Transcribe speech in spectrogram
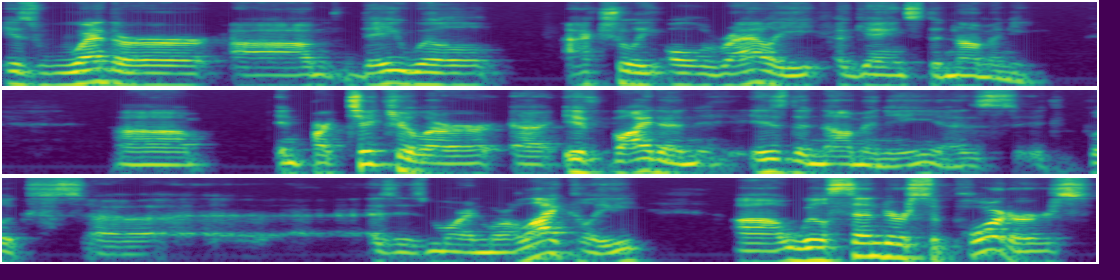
is whether um, they will actually all rally against the nominee. Um, in particular, uh, if Biden is the nominee, as it looks uh, as is more and more likely, uh, will Sanders supporters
